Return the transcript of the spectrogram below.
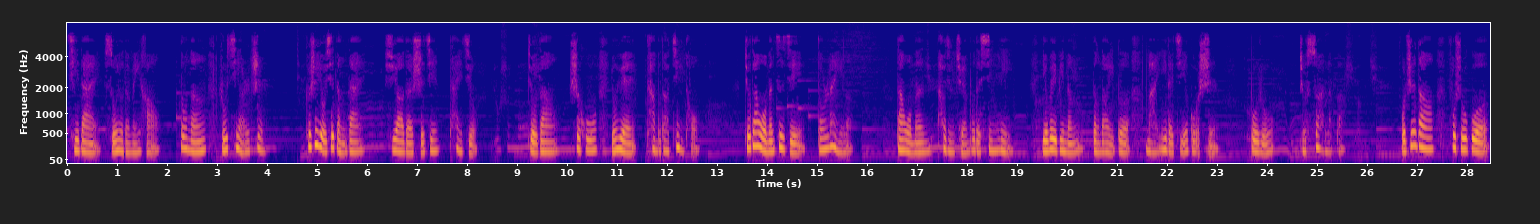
期待所有的美好都能如期而至。可是有些等待需要的时间太久，久到似乎永远。看不到尽头，久到我们自己都累了。当我们耗尽全部的心力，也未必能等到一个满意的结果时，不如就算了吧。我知道付出过，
